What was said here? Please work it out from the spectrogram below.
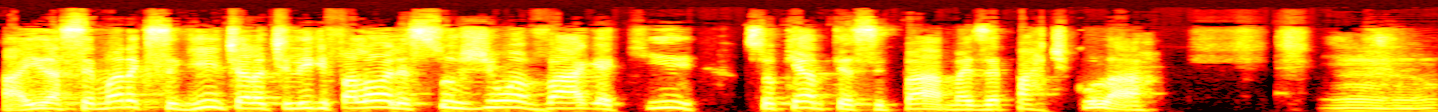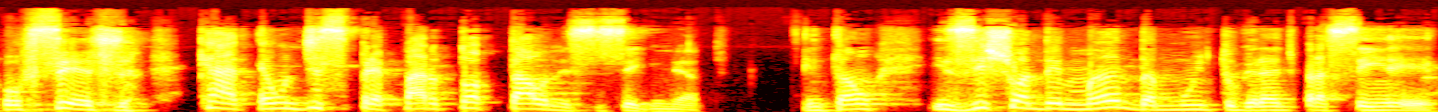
Aí na semana que seguinte ela te liga e fala: olha, surgiu uma vaga aqui, o senhor quer antecipar, mas é particular. Uhum. Ou seja, cara, é um despreparo total nesse segmento. Então, existe uma demanda muito grande para ser,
